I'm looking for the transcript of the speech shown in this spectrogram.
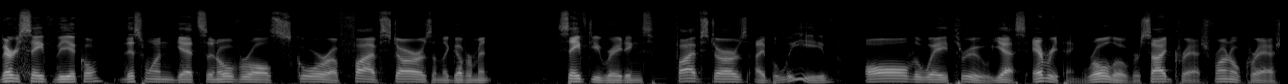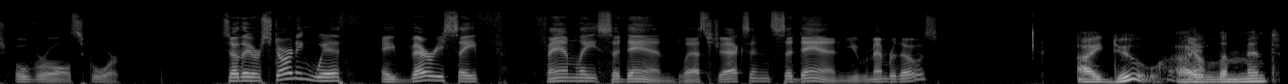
Very safe vehicle. This one gets an overall score of five stars on the government safety ratings. Five stars, I believe, all the way through. Yes, everything rollover, side crash, frontal crash, overall score. So they are starting with a very safe family sedan. Les Jackson sedan. You remember those? I do. I lament.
